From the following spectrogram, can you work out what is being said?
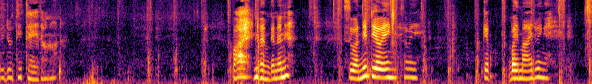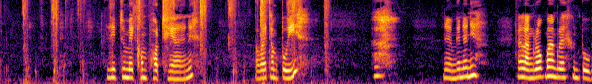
ไปดูที่เทตรงนู้นไปเหนื่อยเหมือนกันนะเนี่ยสวนนิดเดียวเองทำไมเก็บใบไม้ด้วยไง Leave to make compost here นะเอาไว้ทำปุ๋ยเหนื่อยเหมือนกันนะเนี่ยข้างหลังรกมากเลย คุณปู่แก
